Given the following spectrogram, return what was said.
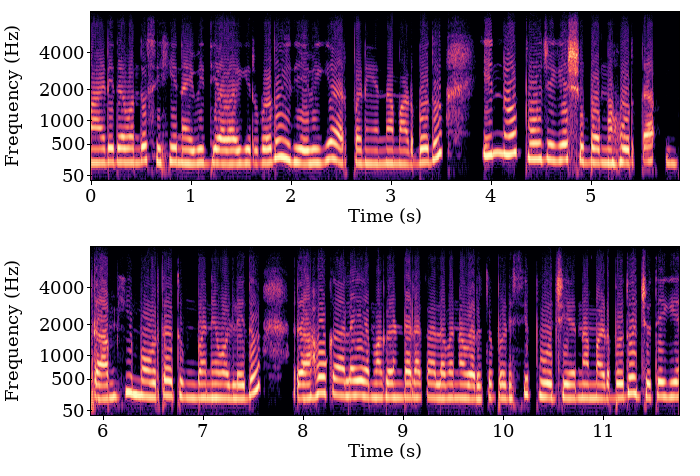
ಮಾಡಿದ ಒಂದು ಸಿಹಿ ನೈವೇದ್ಯವಾಗಿರ್ಬೋದು ಈ ದೇವಿಗೆ ಅರ್ಪಣೆಯನ್ನ ಮಾಡ್ಬೋದು. ಇನ್ನು ಪೂಜೆಗೆ ಶುಭ ಮುಹೂರ್ತ, ಬ್ರಾಹ್ಮಿ ಮುಹೂರ್ತ ತುಂಬಾನೇ ಒಳ್ಳೆಯದು. ರಾಹುಕಾಲ ಯಮಗಂಡಲ ಕಾಲವನ್ನ ಹೊರತುಪಡಿಸಿ ಪೂಜೆಯನ್ನ ಮಾಡ್ಬೋದು. ಜೊತೆಗೆ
